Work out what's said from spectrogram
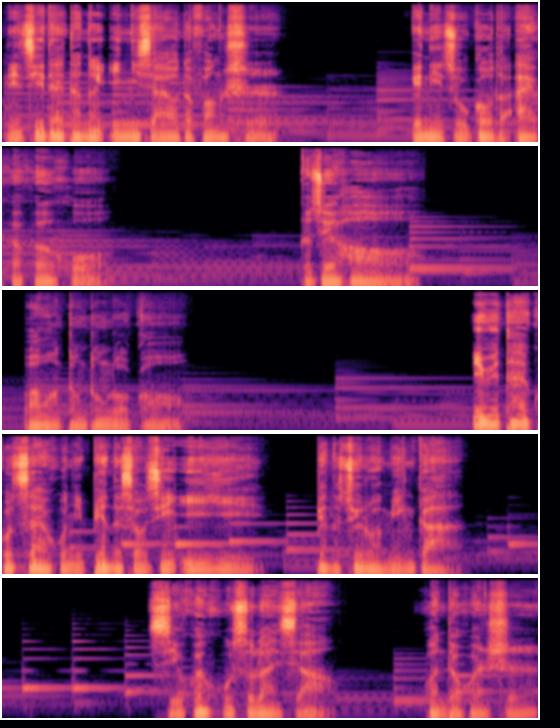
你期待他能以你想要的方式，给你足够的爱和呵护。可最后，往往通通落空，因为太过在乎，你变得小心翼翼。变得脆弱敏感，喜欢胡思乱想，患得患失，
